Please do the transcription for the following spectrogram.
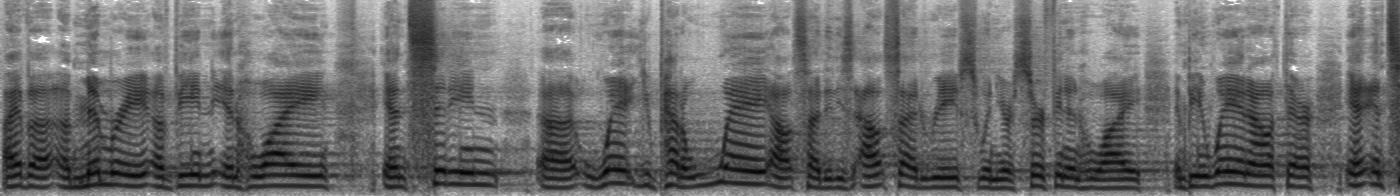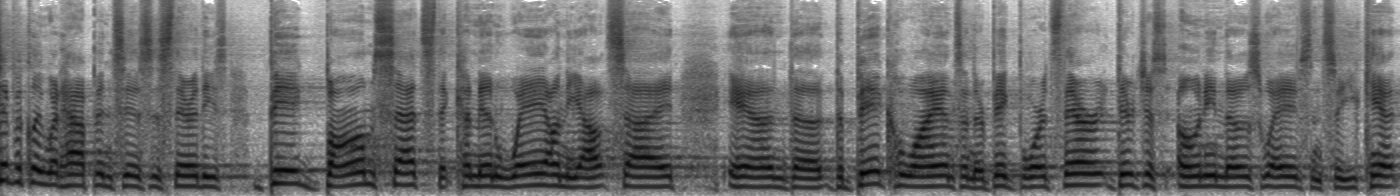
I have a, a memory of being in Hawaii and sitting uh, way, you paddle way outside of these outside reefs when you're surfing in Hawaii and being way out there. And, and, typically what happens is, is there are these big bomb sets that come in way on the outside. And the, the big Hawaiians and their big boards, they're, they're just owning those waves. And so you can't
